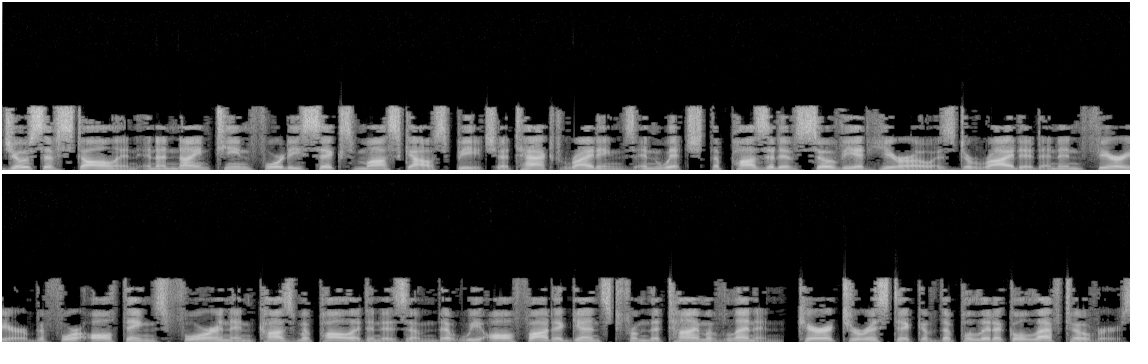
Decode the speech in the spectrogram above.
Joseph Stalin in a 1946 Moscow speech attacked writings in which the positive Soviet hero is derided and inferior before all things foreign and cosmopolitanism that we all fought against from the time of Lenin, characteristic of the political leftovers,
